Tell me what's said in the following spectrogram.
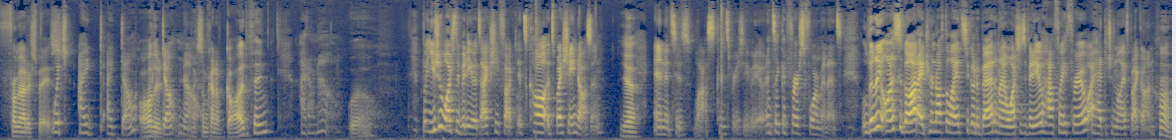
From outer space. which I I don't Oh, I don't know. Like some kind of god thing? I don't know. Whoa. But you should watch the video. It's actually fucked. It's called. It's by Shane Dawson. Yeah. and it's his last conspiracy video. And it's like the first four minutes. Literally, honest to God, I turned off the lights to go to bed and I watched this video. Halfway through, I had to turn the lights back on. Huh.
